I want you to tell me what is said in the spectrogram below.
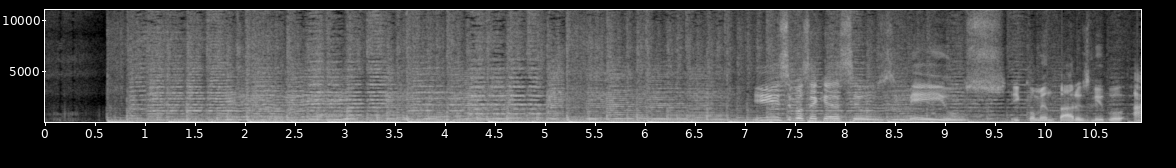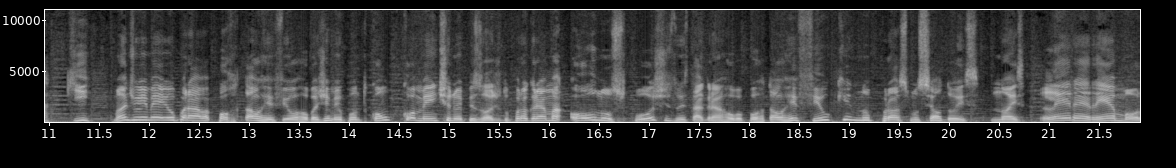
E se você quer seus e-mails e comentários lidos aqui, mande um e-mail para portalrefil.gmail.com, comente no episódio do programa ou nos posts no Instagram, arroba portalrefil, que no próximo CO2 nós lereremos.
